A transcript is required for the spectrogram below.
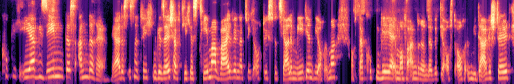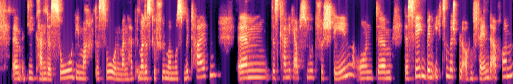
gucke ich eher, wie sehen das andere? Ja, das ist natürlich ein gesellschaftliches Thema, weil wir natürlich auch durch soziale Medien, wie auch immer, auch da gucken wir ja immer auf andere. Und da wird ja oft auch irgendwie dargestellt, ähm, die kann das so, die macht das so. Und man hat immer das Gefühl, man muss mithalten. Ähm, das kann ich absolut verstehen. Und ähm, deswegen bin ich zum Beispiel auch ein Fan davon,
